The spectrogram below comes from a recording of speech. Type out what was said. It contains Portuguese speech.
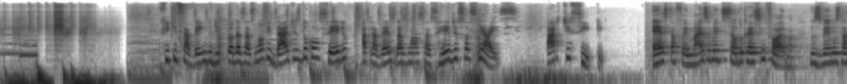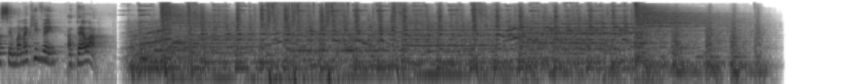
Fique sabendo de todas as novidades do Conselho através das nossas redes sociais. Participe! Esta foi mais uma edição do Cresce Informa. Nos vemos na semana que vem. Até lá!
